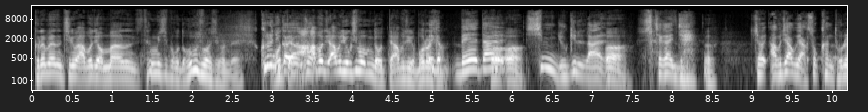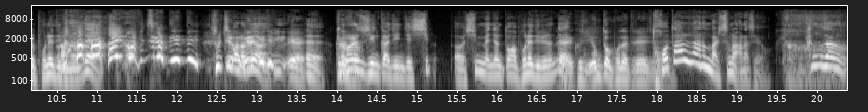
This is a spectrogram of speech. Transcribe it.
그러면 지금 아버지 엄마는 생민 씨 보고 너무 좋아하시겠네. 그러니까요. 아, 저- 아버지 아버지 욕심 없는데 어때? 아버지가 뭐라 그러니까? 매달 어, 어. 16일 날 어. 제가 이제 어. 저 아버지하고 약속한 돈을 보내드리는데 아이고 미치겠네. 솔직히 왜 말하면 예. 예. 결혼해서 지금까지 이제 10, 어, 10몇 년 동안 보내드리는데 네, 그 용돈 보내드려야지. 더 달라는 말씀을 안 하세요. 항상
